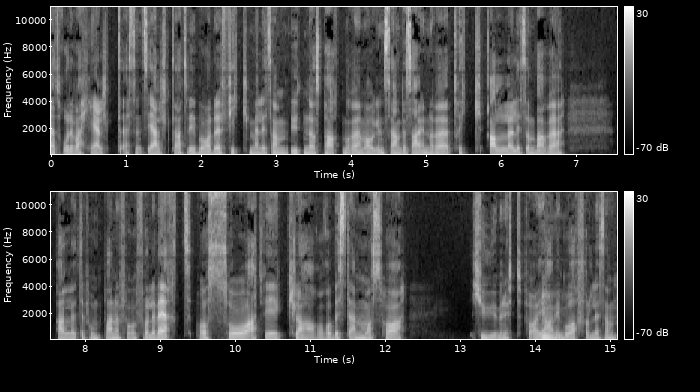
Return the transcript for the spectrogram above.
jeg tror det var helt essensielt at vi både fikk med liksom utendørspartnere, Morgenstern designere, trykk, alle liksom bare alle til pumpene for å få levert, og så at vi klarer å bestemme oss på 20 minutter på ja, vi går for det, liksom.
